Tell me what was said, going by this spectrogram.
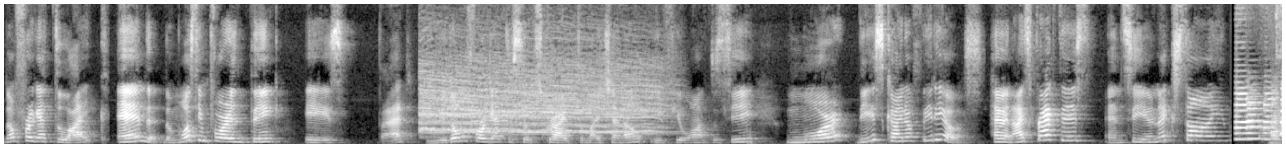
don't forget to like. And the most important thing is that you don't forget to subscribe to my channel if you want to see more these kind of videos. Have a nice practice and see you next time. Thank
